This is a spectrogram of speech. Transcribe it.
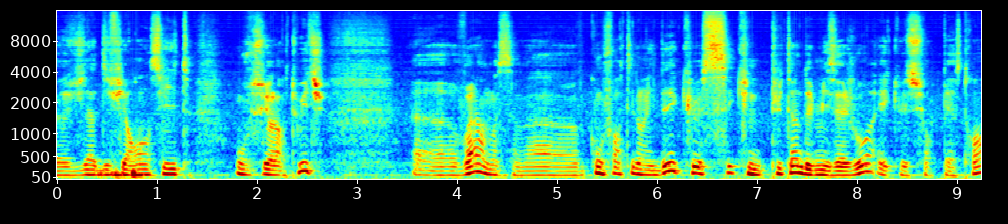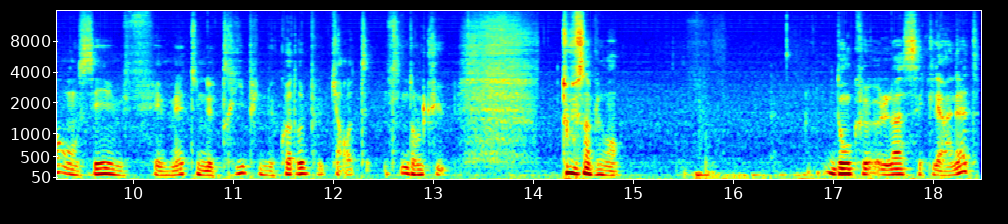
via différents sites ou sur leur Twitch, euh, voilà, moi ça m'a conforté dans l'idée que c'est qu'une putain de mise à jour et que sur PS3 on s'est fait mettre une triple, une quadruple carotte dans le cul. Tout simplement. Donc là c'est clair et net.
